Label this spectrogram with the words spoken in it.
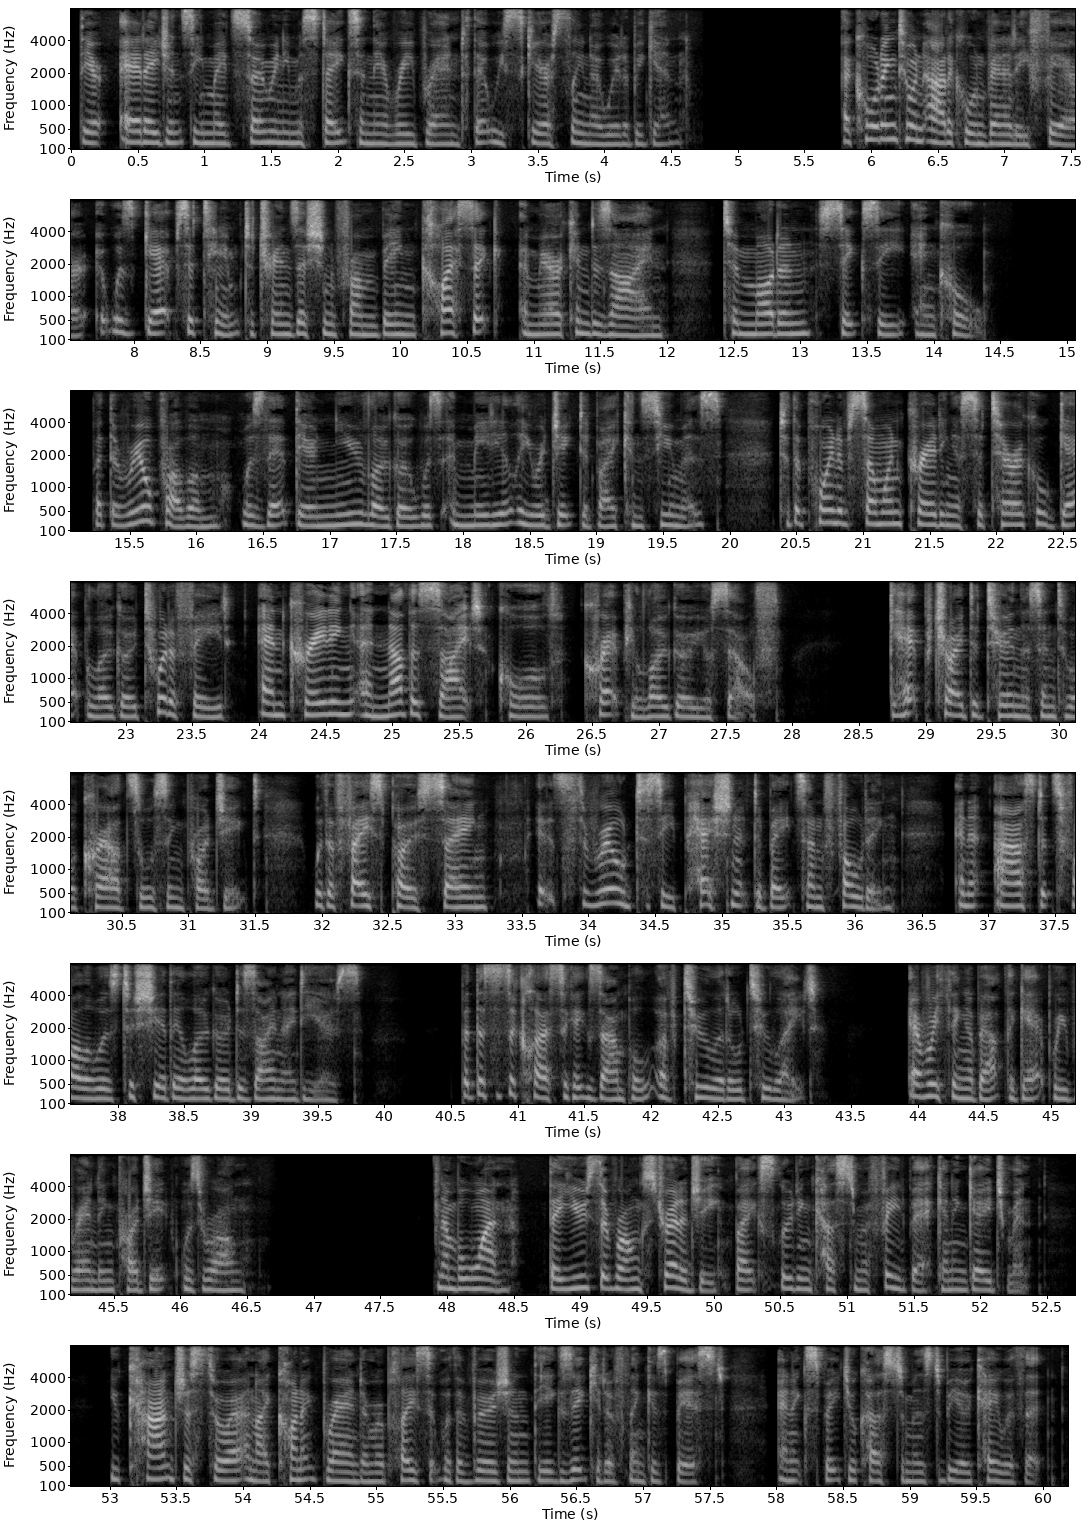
Their ad agency made so many mistakes in their rebrand that we scarcely know where to begin. According to an article in Vanity Fair, it was Gap's attempt to transition from being classic American design to modern, sexy, and cool. But the real problem was that their new logo was immediately rejected by consumers, to the point of someone creating a satirical Gap logo Twitter feed and creating another site called Crap Your Logo Yourself. Gap tried to turn this into a crowdsourcing project, with a face post saying it's thrilled to see passionate debates unfolding, and it asked its followers to share their logo design ideas. But this is a classic example of too little too late. Everything about the Gap rebranding project was wrong. Number one, they used the wrong strategy by excluding customer feedback and engagement. You can't just throw out an iconic brand and replace it with a version the executive think is best and expect your customers to be okay with it.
